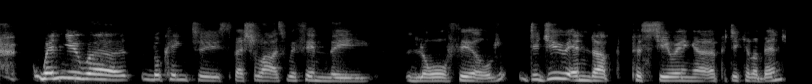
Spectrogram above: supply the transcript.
when you were looking to specialise within the law field. Did you end up pursuing a particular bent?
